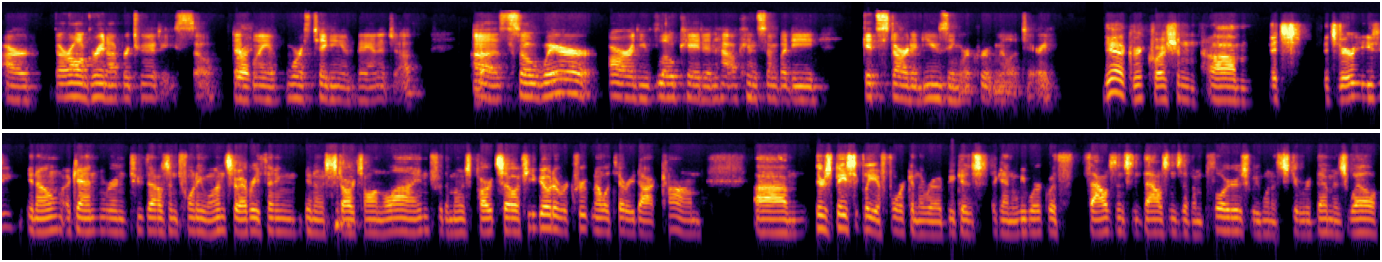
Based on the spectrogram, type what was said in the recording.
are they're all great opportunities. So definitely right. worth taking advantage of. Uh, so where are you located, and how can somebody get started using Recruit Military? Yeah, great question. Um, it's it's very easy. You know, again, we're in 2021, so everything you know starts online for the most part. So if you go to recruitmilitary.com um, there's basically a fork in the road because again we work with thousands and thousands of employers. We want to steward them as well.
